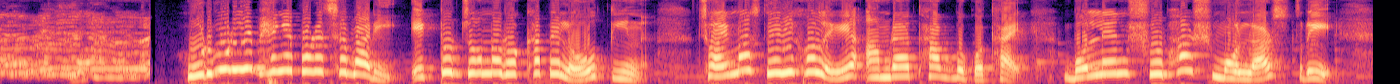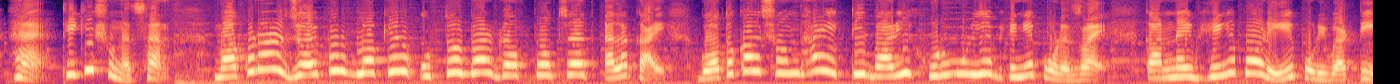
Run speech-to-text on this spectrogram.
হুড়মুড়িয়ে ভেঙে পড়েছে বাড়ি, একটুর জন্য রক্ষা পেল তিন। ছয় মাস দেরি হলে আমরা থাকব কোথায়? বললেন সুভাষ মোল্লার স্ত্রী। হ্যাঁ ঠিকই শুনেছেন। বাঁকুড়ার জয়পুর ব্লকের উত্তরবার গ্রাম পঞ্চায়েত এলাকায় গতকাল সন্ধ্যায় একটি বাড়ি হুড়মুড়িয়ে ভেঙে পড়ে যায়। কান্নায় ভেঙে পড়ে পরিবারটি।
